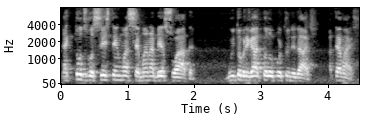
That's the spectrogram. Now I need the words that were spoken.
Né, que todos vocês tenham uma semana abençoada. Muito obrigado pela oportunidade. Até mais.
